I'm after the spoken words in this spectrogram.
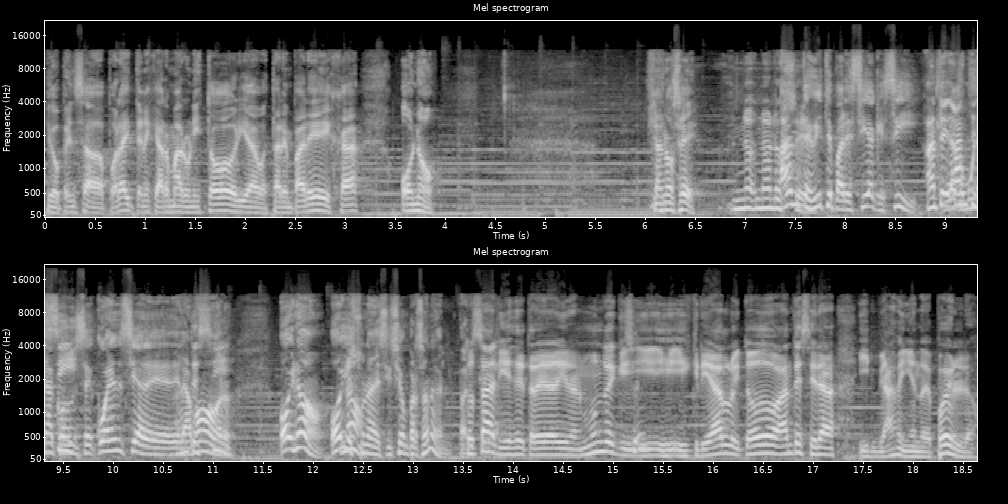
Digo, pensaba, por ahí tenés que armar una historia o estar en pareja, o no. Ya no sé. No, no lo Antes, sé. viste, parecía que sí. Antes- era como antes una sí. consecuencia de- del Antes amor. Hoy no, hoy No. es una decisión personal. Total, y es de traer a alguien al mundo y, que- Sí. y- y criarlo y todo. Antes era, y vas viniendo de pueblo,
